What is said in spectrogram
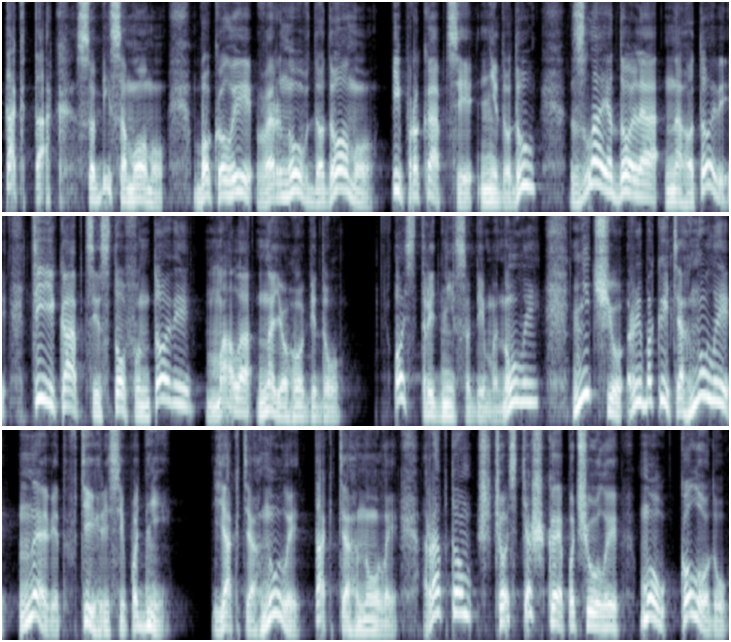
так, так, собі самому, бо коли вернув додому і про капці ні доду, злая доля на готові, тії капці стофунтові мала на його біду. Ось три дні собі минули, ніччю рибаки тягнули невід в тігрісі по дні. Як тягнули, так тягнули. Раптом щось тяжке почули, мов колоду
